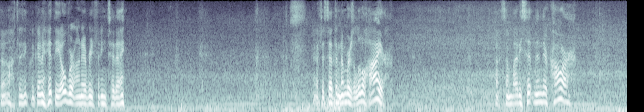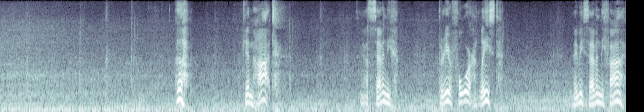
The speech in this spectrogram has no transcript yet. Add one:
So I think we're going to hit the over on everything today. I have to set the numbers a little higher. Got somebody sitting in their car. Ugh, getting hot. Yeah, 73 or 4 at least. Maybe 75.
